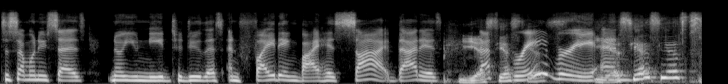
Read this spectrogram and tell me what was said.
to someone who says, no, you need to do this, and fighting by his side. That is Yes, That's yes, bravery Yes, and- yes, yes. yes.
